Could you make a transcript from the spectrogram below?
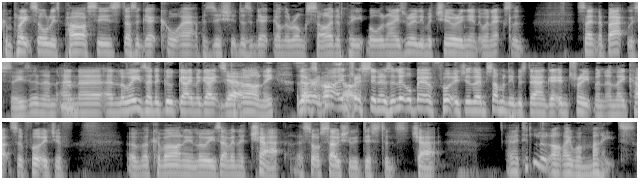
Completes all his passes. Doesn't get caught out of position. Doesn't get on the wrong side of people. And he's really maturing into an excellent centre back this season. And and uh, and Luiz had a good game against Yeah. Cavani. That was quite interesting. There's a little bit of footage of them. Somebody was down getting treatment, and they cut some footage of of uh, Cavani and Luiz having a chat, a sort of socially distanced chat. And it didn't look like they were mates.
